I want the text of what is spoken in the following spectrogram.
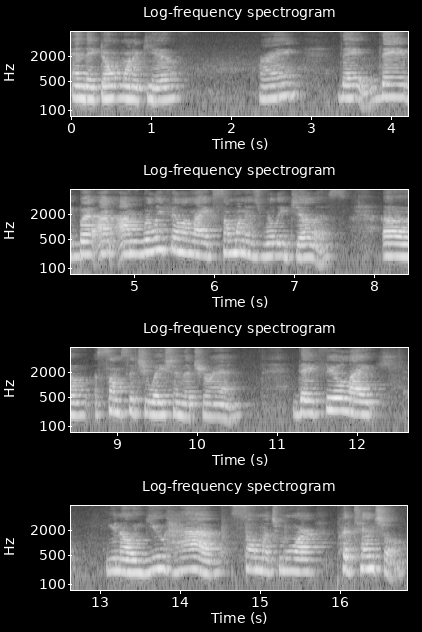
and they don't want to give, right? They, they, but I'm, I'm really feeling like someone is really jealous of some situation that you're in. They feel like, you know, you have so much more potential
